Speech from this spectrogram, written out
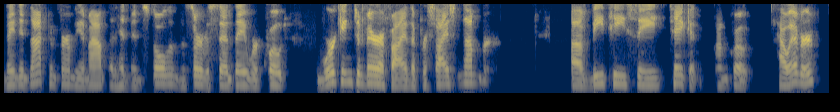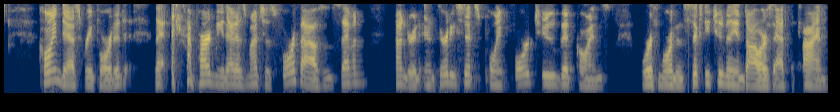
they did not confirm the amount that had been stolen. The service said they were, quote, working to verify the precise number of BTC taken, unquote. However, Coindesk reported that, pardon me, that as much as 4,736.42 bitcoins, worth more than $62 million at the time,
